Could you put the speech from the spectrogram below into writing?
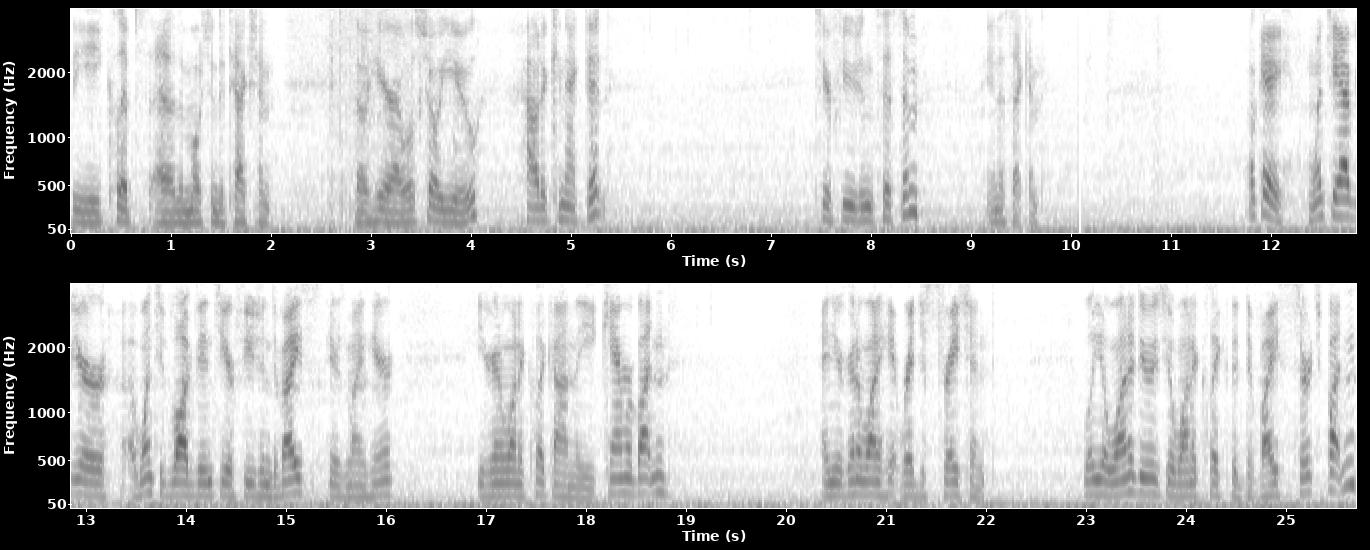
the clips, uh, the motion detection. So here I will show you how to connect it to your Fusion system in a second. Okay, once you have your, uh, once you've logged into your Fusion device, here's mine here, you're going to want to click on the camera button and you're going to want to hit registration. What you'll want to do is you'll want to click the device search button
